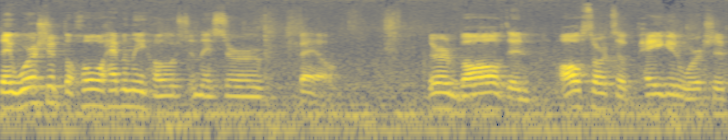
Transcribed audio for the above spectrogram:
They worshiped the whole heavenly host, and they served Baal. They're involved in all sorts of pagan worship.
